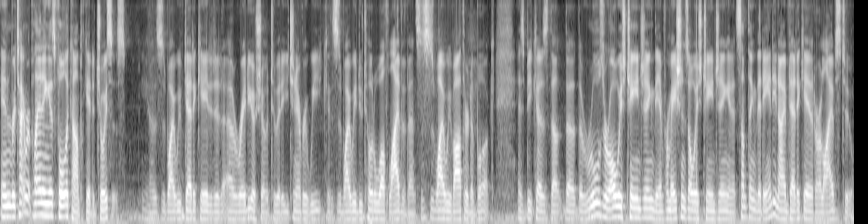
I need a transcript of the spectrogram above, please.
And retirement planning is full of complicated choices. You know, this is why we've dedicated a radio show to it each and every week. This is why we do Total Wealth live events. This is why we've authored a book, is because the, the, the rules are always changing, the information is always changing, and it's something that Andy and I have dedicated our lives to,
